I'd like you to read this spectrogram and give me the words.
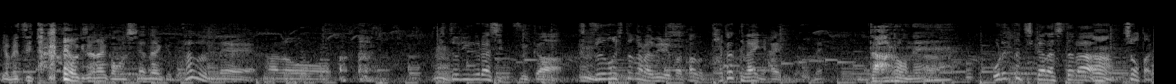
いや別に高いわけじゃないかもしれないけど。多分ね、あのーうん一人暮暮らしっつうか、うん普通の人から見れば多分高くないに入るんだろうね。だろうね。俺たちからしたら、うん超高い。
